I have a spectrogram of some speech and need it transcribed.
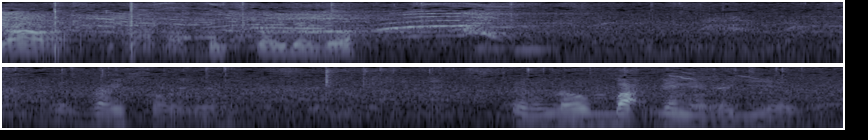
Lord, that's a big bro. A little back in.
